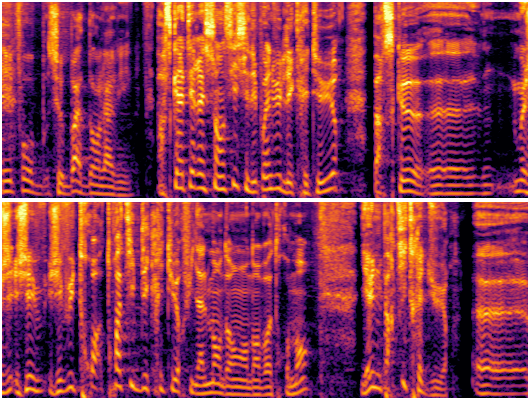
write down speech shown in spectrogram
Et il faut se battre dans la vie. Alors ce qui est intéressant aussi, c'est du point de vue de l'écriture, parce que euh, moi j'ai vu trois, trois types d'écriture finalement dans, dans, votre roman. Il y a une partie très dure. Euh,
